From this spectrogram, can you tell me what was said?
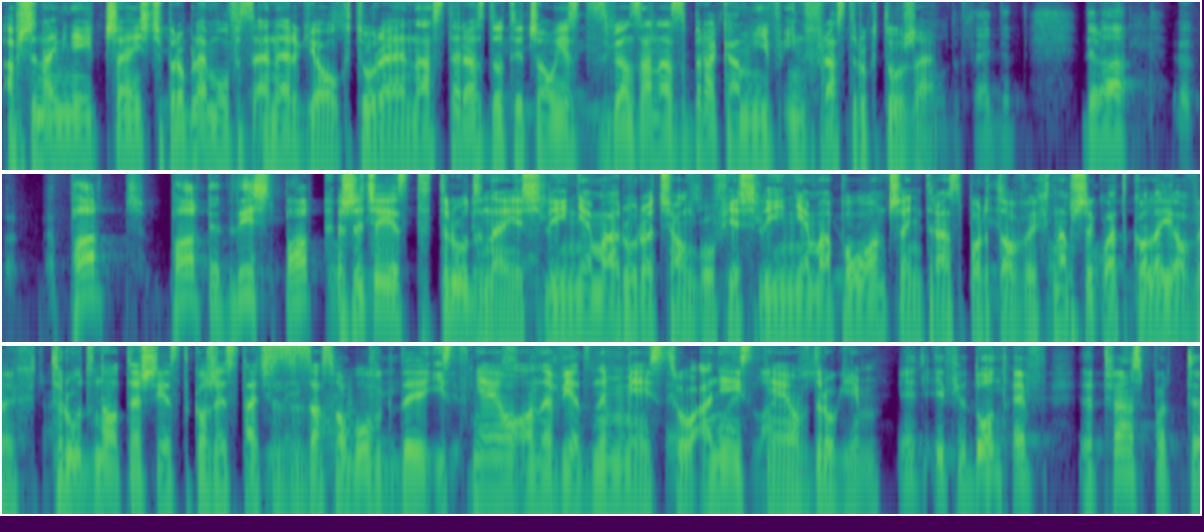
A przynajmniej część problemów z energią, które nas teraz dotyczą, jest związana z brakami w infrastrukturze. Życie jest trudne, jeśli nie ma rurociągów, jeśli nie ma połączeń transportowych, na przykład kolejowych. Trudno też jest korzystać z zasobów, gdy istnieją one w jednym miejscu, a nie istnieją w drugim. If you don't have uh, transport uh,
